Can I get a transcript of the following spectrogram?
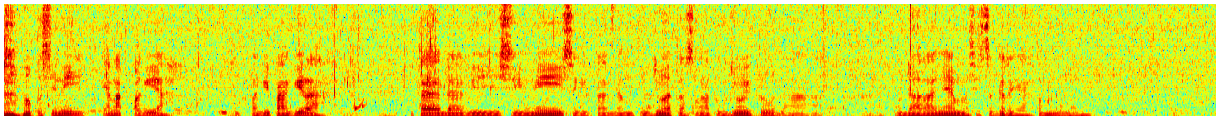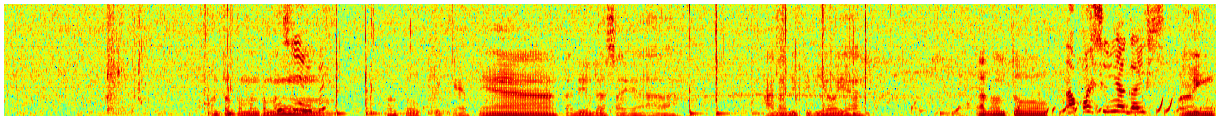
mau ke sini enak pagi ya. Pagi-pagi lah. Kita udah di sini sekitar jam 7 atau setengah 7 itu udah udaranya masih seger ya teman-teman. Untuk teman-teman untuk tiketnya tadi udah saya ada di video ya. Dan untuk Lokasinya guys. link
